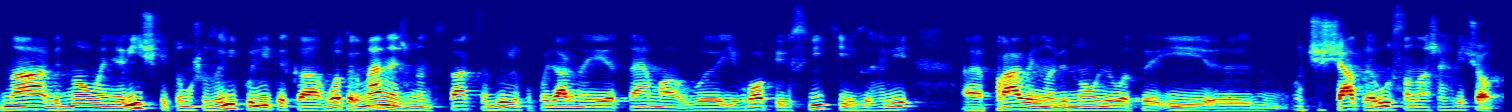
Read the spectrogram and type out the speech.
на відновлення річки, тому що взагалі політика water management, так це дуже популярна є тема в Європі і в світі, і взагалі е, правильно відновлювати і е, очищати русла наших річок.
